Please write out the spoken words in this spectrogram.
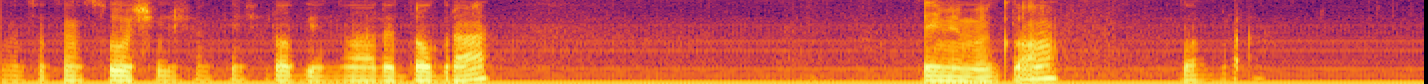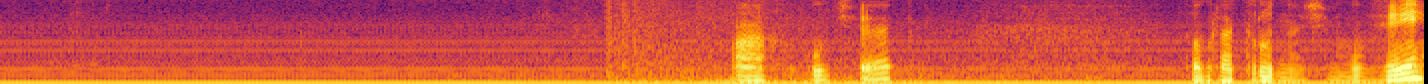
Wiem co ten Su-85 robi, no ale dobra. Zdejmiemy go. Dobra. Ach, uciekł. Dobra, trudno się mówi.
